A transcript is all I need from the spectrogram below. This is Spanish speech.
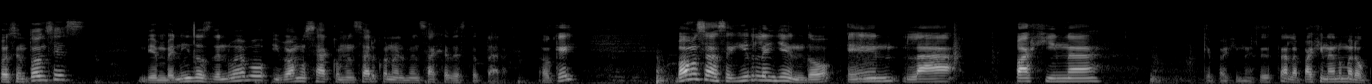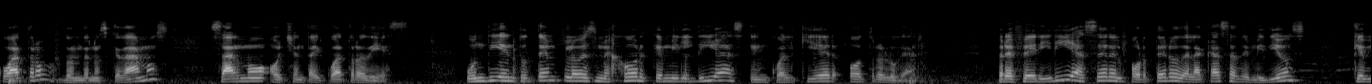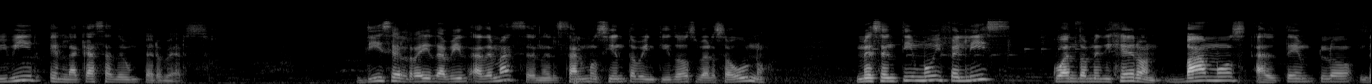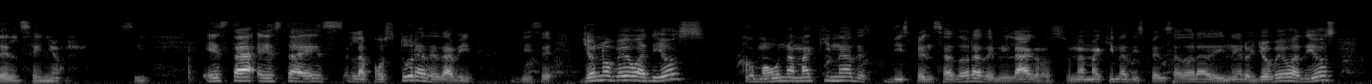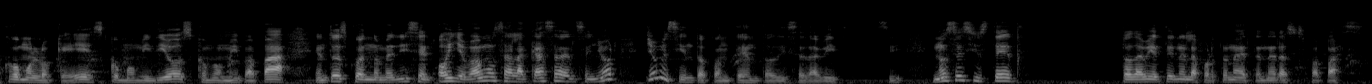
Pues entonces, bienvenidos de nuevo y vamos a comenzar con el mensaje de esta tarde, ¿ok? Vamos a seguir leyendo en la página, ¿qué página es esta? La página número 4, donde nos quedamos, Salmo 84.10. Un día en tu templo es mejor que mil días en cualquier otro lugar. Preferiría ser el portero de la casa de mi Dios que vivir en la casa de un perverso. Dice el rey David además en el Salmo 122, verso 1. Me sentí muy feliz cuando me dijeron, vamos al templo del Señor. ¿Sí? Esta, esta es la postura de David. Dice, yo no veo a Dios como una máquina dispensadora de milagros, una máquina dispensadora de dinero. Yo veo a Dios como lo que es, como mi Dios, como mi papá. Entonces cuando me dicen, oye, vamos a la casa del Señor, yo me siento contento, dice David. ¿sí? No sé si usted todavía tiene la fortuna de tener a sus papás.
